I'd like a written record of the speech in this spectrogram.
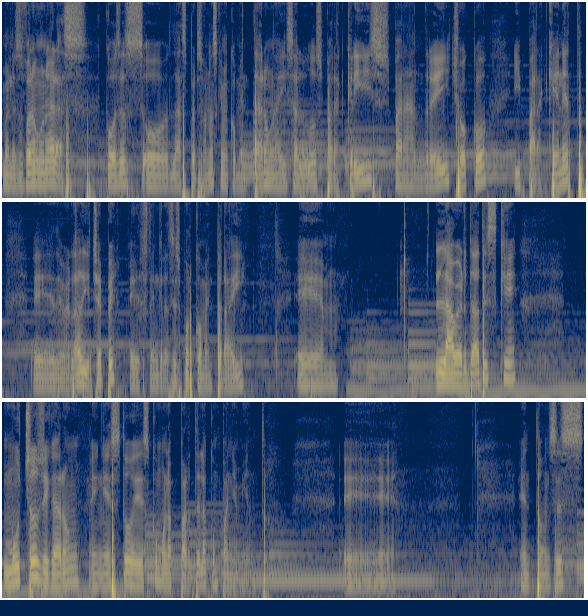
Bueno, esas fueron una de las cosas o las personas que me comentaron ahí. Saludos para Chris, para Andrei, Choco y para Kenneth. Eh, de verdad, y Chepe, estén gracias por comentar ahí. Eh, la verdad es que muchos llegaron en esto, es como la parte del acompañamiento. Eh, entonces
